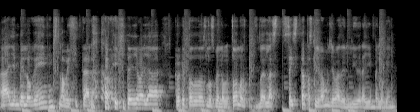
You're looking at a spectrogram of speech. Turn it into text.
Ah, y en Velo Games, la ovejita, la ovejita lleva ya, creo que todos los Velo, todos los, las seis etapas que llevamos lleva del líder ahí en Velo Games.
